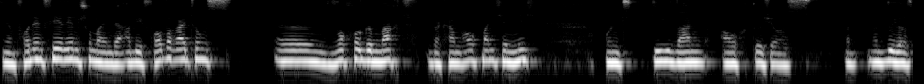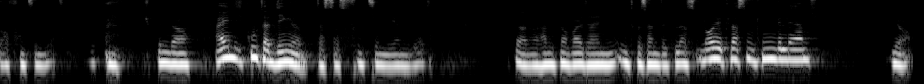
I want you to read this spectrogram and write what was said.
ja, vor den Ferien schon mal in der Abi-Vorbereitungswoche äh, gemacht. Da kamen auch manche nicht. Und die waren auch durchaus, hat, hat durchaus auch funktioniert. Ich bin da eigentlich guter Dinge, dass das funktionieren wird. Ja, dann habe ich noch weiterhin interessante Klassen, neue Klassen kennengelernt. Ja.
